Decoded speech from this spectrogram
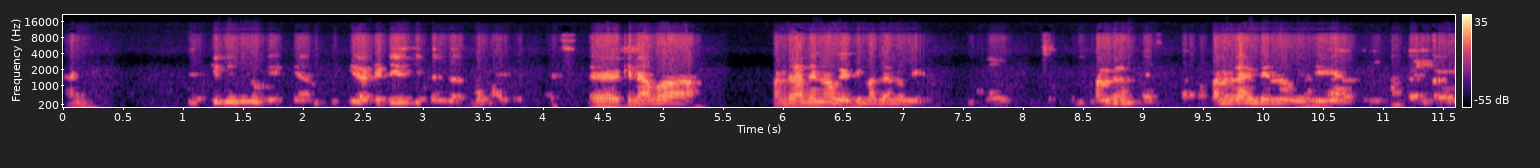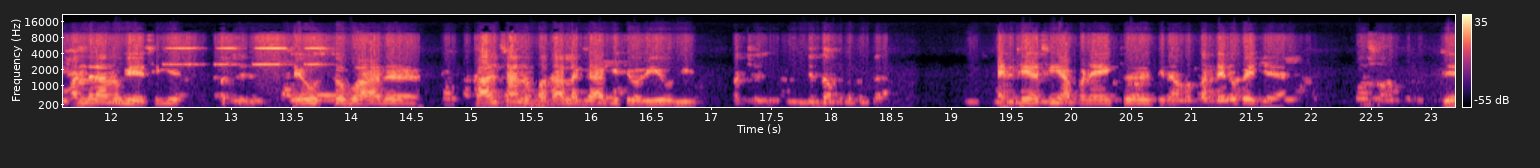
ਹਾਂਜੀ। ਕਿੰਨੇ ਦਿਨ ਹੋ ਗਏ? ਗਿਆ ਕੀ ਡਿਟੇਲ ਕੀ ਕਰਦਾ ਅਹ ਕਿੰਨਾ ਵਾ 15 ਦਿਨ ਹੋ ਗਏ ਸੀ ਮਦਨ ਹੋ ਗਏ। 15 15 ਦਿਨ ਹੋ ਗਏ ਸੀ 15 ਨੂੰ ਗਏ ਸੀਗੇ। ਤੇ ਉਸ ਤੋਂ ਬਾਅਦ ਕੱਲ ਸਾਨੂੰ ਪਤਾ ਲੱਗਾ ਕਿ ਚੋਰੀ ਹੋ ਗਈ। ਅੱਛਾ ਜੀ। ਕਿੱਦਾਂ ਪਤਾ ਲੱਗਾ? ਇੱਥੇ ਅਸੀਂ ਆਪਣੇ ਇੱਕ ਕਿੰਨਾ ਬੰਦੇ ਨੂੰ ਭੇਜਿਆ। ਤੇ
